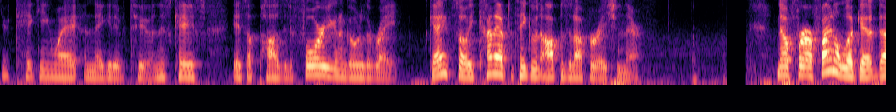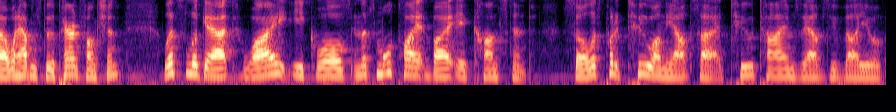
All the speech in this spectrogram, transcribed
You're taking away a negative 2. In this case, it's a positive 4. You're going to go to the right. Okay, so you kind of have to think of an opposite operation there. Now for our final look at uh, what happens to the parent function, let's look at y equals, and let's multiply it by a constant. So let's put a 2 on the outside, 2 times the absolute value of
